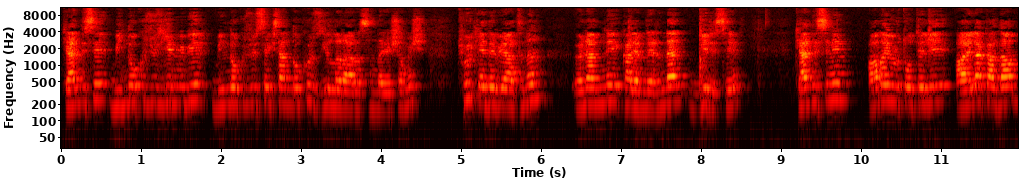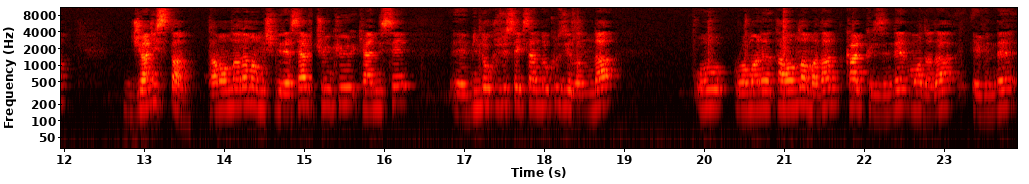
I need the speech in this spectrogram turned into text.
Kendisi 1921-1989 yılları arasında yaşamış Türk edebiyatının önemli kalemlerinden birisi. Kendisinin Anayurt Oteli, Aylak Adam, Canistan tamamlanamamış bir eser. Çünkü kendisi e, 1989 yılında o romanı tamamlamadan kalp krizinde modada evinde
